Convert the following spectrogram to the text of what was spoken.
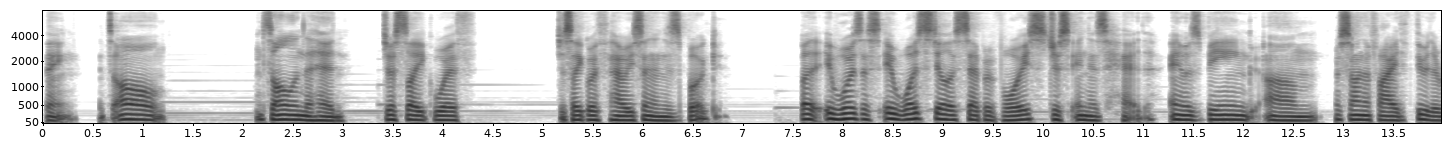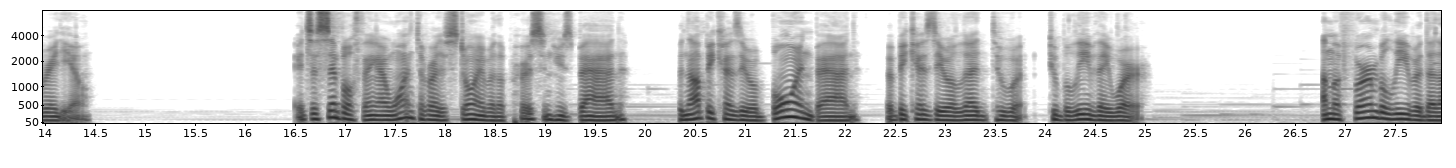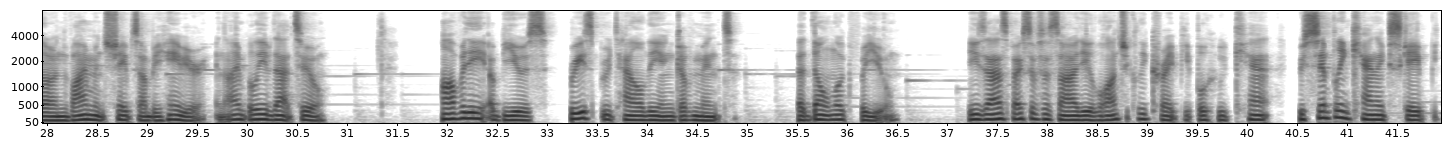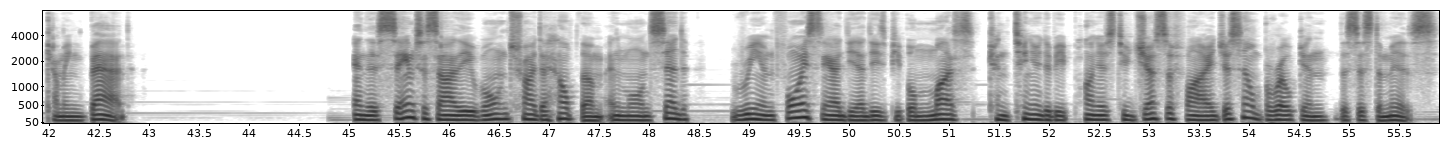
thing. It's all, it's all in the head, just like with, just like with how he said in his book. But it was a, it was still a separate voice just in his head and it was being um, personified through the radio. It's a simple thing. I wanted to write a story about a person who's bad but not because they were born bad but because they were led to to believe they were. I'm a firm believer that our environment shapes our behavior and i believe that too. Poverty abuse police brutality and government that don't look for you. These aspects of society logically create people who can't who simply can't escape becoming bad. And this same society won't try to help them and will instead reinforce the idea that these people must continue to be punished to justify just how broken the system is.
